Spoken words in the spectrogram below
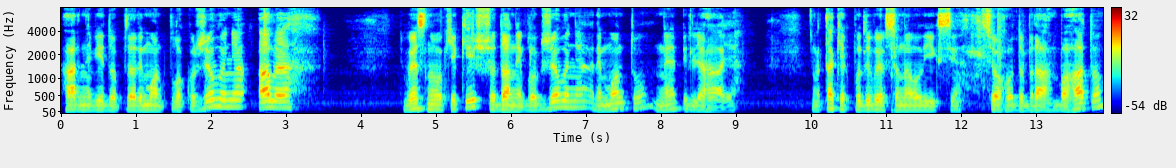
гарне відео про ремонт блоку живлення, але висновок який, що даний блок живлення ремонту не підлягає. А так як подивився на Оліксі, цього добра багато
